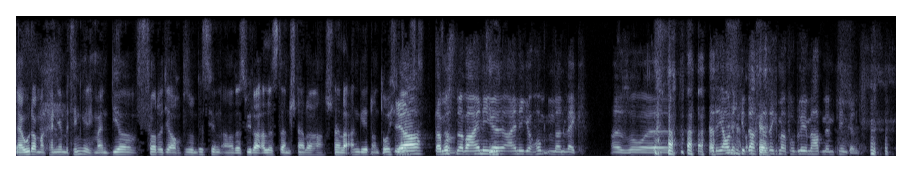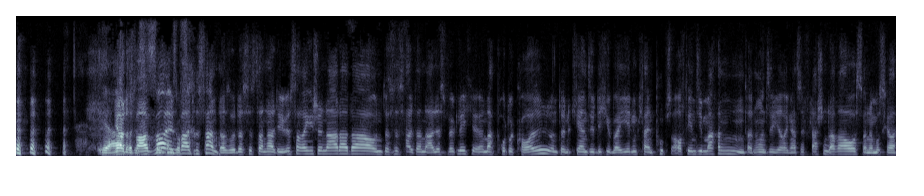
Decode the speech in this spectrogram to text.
Ja gut, aber man kann ja mit hingehen. Ich meine, Bier fördert ja auch so ein bisschen, äh, dass wieder alles dann schneller, schneller angeht und durchläuft. Ja, da mussten aber einige, einige Humpen dann weg. Also äh, hätte ich auch nicht gedacht, okay. dass ich mal Probleme habe mit dem Pinkeln. ja, ja, das, war, das war, so war, interessant. Also das ist dann halt die österreichische NADA da und das ist halt dann alles wirklich äh, nach Protokoll und dann klären sie dich über jeden kleinen Pups auf, den sie machen und dann holen sie ihre ganzen Flaschen da raus und dann muss ja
